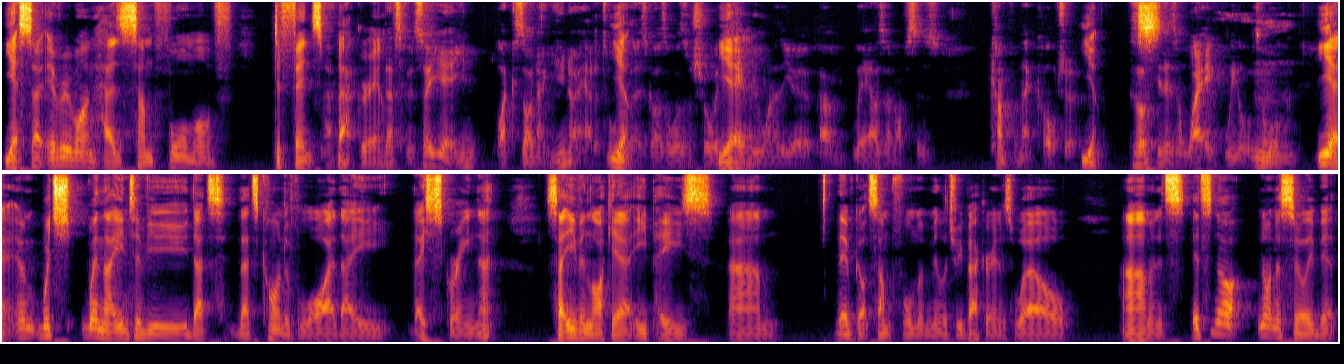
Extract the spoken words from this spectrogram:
Yes, so everyone has some form of defense Okay, background. That's good. So yeah, you like because I know you know how to talk Yep. to those guys. I wasn't sure if Yeah. every one of your um, liaison officers come from that culture. Yeah. Because obviously there's a way we all talk. Mm. Yeah, and which when they interview you, that's that's kind of why they they screen that. So even like our EPs, um, they've got some form of military background as well, um, and it's it's not not necessarily about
